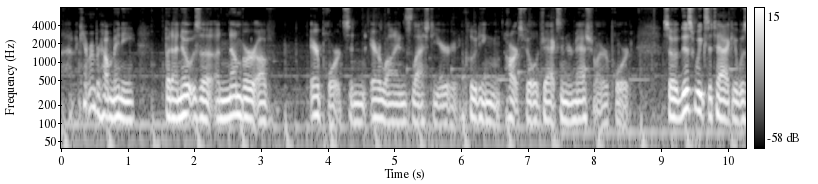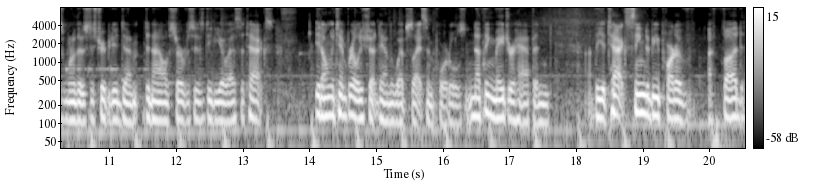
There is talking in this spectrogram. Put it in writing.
I can't remember how many, but I know it was a, a number of airports and airlines last year, including Hartsfield Jackson International Airport. So this week's attack, it was one of those distributed den- denial of services (DDoS) attacks. It only temporarily shut down the websites and portals. Nothing major happened. The attacks seemed to be part of a FUD,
